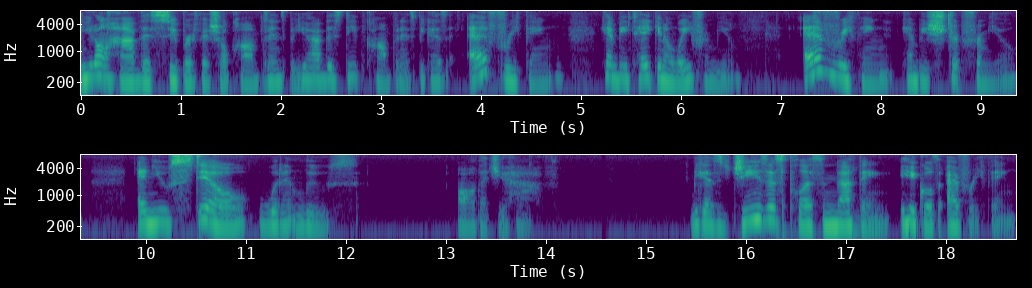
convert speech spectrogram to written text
you don't have this superficial confidence, but you have this deep confidence because everything can be taken away from you. Everything can be stripped from you, and you still wouldn't lose all that you have. Because Jesus plus nothing equals everything.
